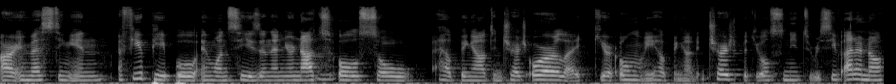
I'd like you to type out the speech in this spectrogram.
are investing in a few people in one season and you're not Mm. also helping out in church or like you're only helping out in church but you also need to receive i don't know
